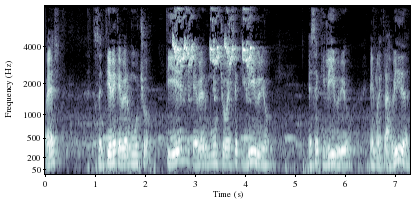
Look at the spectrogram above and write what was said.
¿Ves? Se tiene que ver mucho tiene que ver mucho ese equilibrio, ese equilibrio en nuestras vidas,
